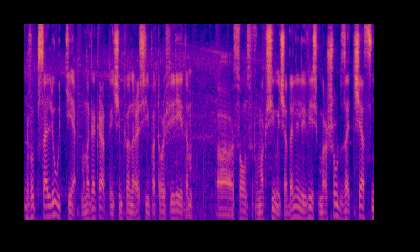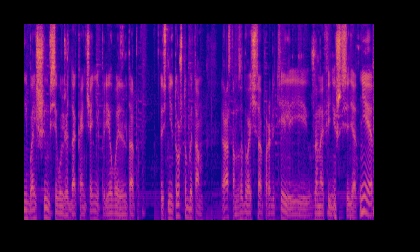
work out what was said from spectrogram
В абсолюте многократные чемпионы России по трофи-рейдам э, и Максимыч одолели весь маршрут за час с небольшим всего лишь до окончания приема результатов. То есть не то, чтобы там раз там за два часа пролетели и уже на финише сидят. Нет.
